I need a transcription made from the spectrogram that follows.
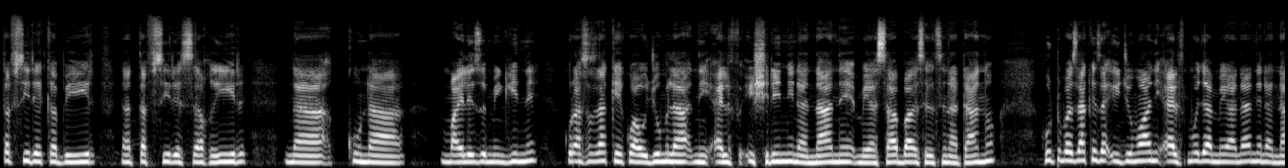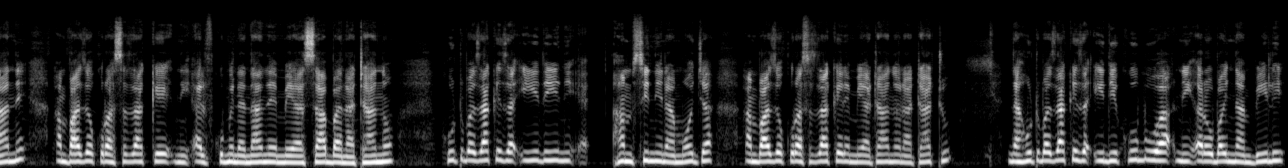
Tafsiri kabir na tafsiri saghir na kuna maelezo mengine. Kurasa zake kwa ujumla ni elfu ishirini na nane mia saba thelathini na tano. Hutuba zake za ijumaa ni elfu moja mia nane na nane ambazo kurasa zake ni elfu kumi na nane mia saba na tano. Hutuba zake za idi ni hamsini na moja ambazo kurasa zake ni mia tano na tatu na hutuba zake za idi kubwa ni arobaini na mbili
